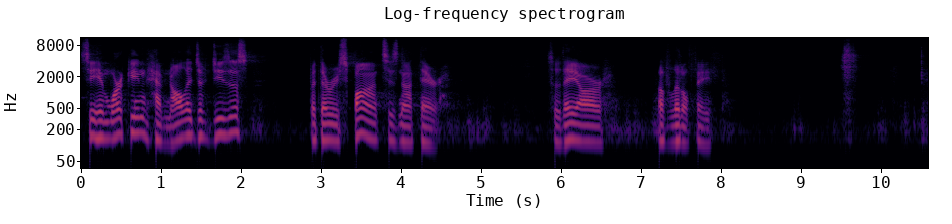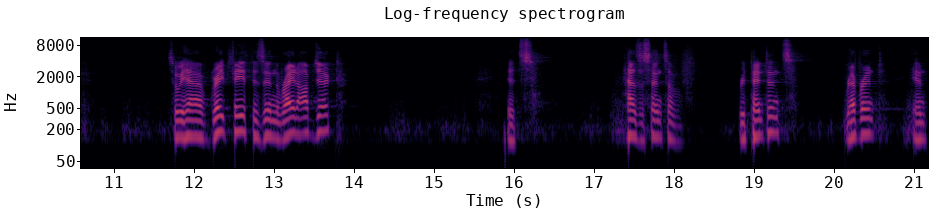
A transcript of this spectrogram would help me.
see Him working, have knowledge of Jesus, but their response is not there. So they are of little faith. So we have great faith is in the right object. It has a sense of repentance, reverent, and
